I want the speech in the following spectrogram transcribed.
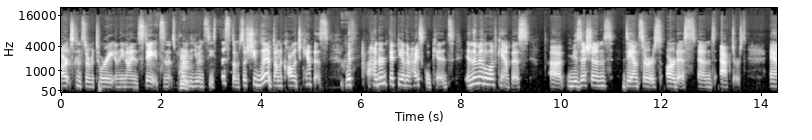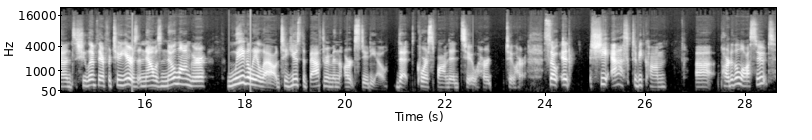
arts conservatory in the United States, and it's part of the UNC system. So she lived on a college campus with 150 other high school kids in the middle of campus uh, musicians, dancers, artists, and actors. And she lived there for two years and now is no longer legally allowed to use the bathroom in the art studio that corresponded to her to her. So it she asked to become uh, part of the lawsuit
